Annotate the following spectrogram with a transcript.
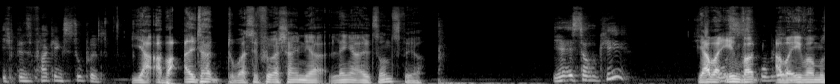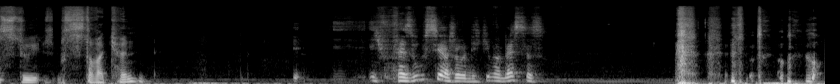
Ich bin fucking stupid. Ja, aber Alter, du hast den Führerschein ja länger als sonst wer. Ja, ist doch okay. Ja, aber irgendwann, aber irgendwann musst du, musst es doch mal können. Ich versuch's ja schon. Ich gebe mein Bestes.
